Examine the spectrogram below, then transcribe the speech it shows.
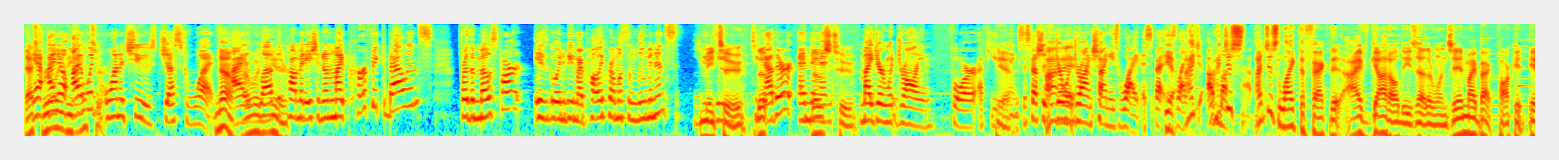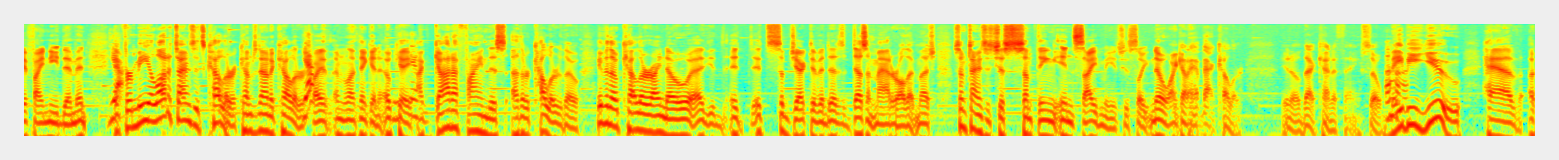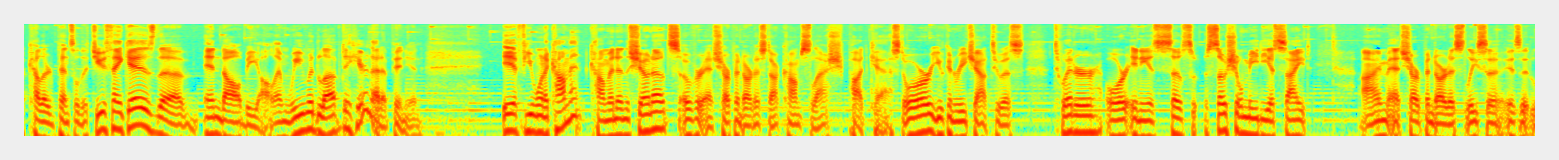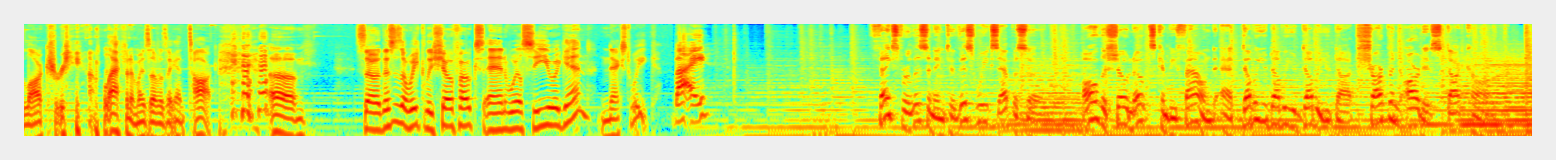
that's yeah, really I know. the I wouldn't want to choose just one. No, I I, love either. the combination. And my perfect balance, for the most part, is going to be my polychromos and luminance Me using too. The- together, and then two. my Derwent drawing for a few Yeah. things, especially I- drawing Chinese white. espe- yeah, like I, I just have. I just like the fact that I've got all these other ones in my back pocket if I need them, and, Yeah. and for me, a lot of times it's color. It comes down to color. If Yeah. I, I'm thinking, okay. I've got to find this other color though. Even though color, I know uh, it, it's subjective. It does, it doesn't matter all that much. Sometimes it's just something inside me. It's just like, no, I got to have that color. You know that kind of thing. So Uh-huh. maybe you have a colored pencil that you think is the end all be all, and we would love to hear that opinion. If you want to comment, comment in the show notes over at sharpenedartist.com slash podcast. Or you can reach out to us Twitter or any so- social media site. I'm at Sharpened Artist. Lisa is at Lachri. I'm laughing at myself as I can't talk. um, so this is a weekly show, folks, and we'll see you again next week. Bye. Thanks for listening to this week's episode. All the show notes can be found at www.sharpenedartist.com.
